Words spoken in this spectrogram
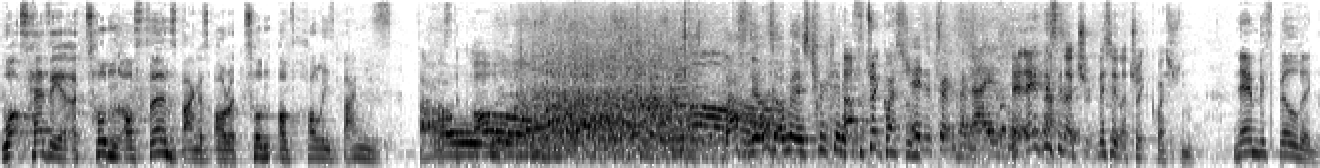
what's heavier, a ton of Fearne's bangers or a ton of Holly's bangs? That was the... Oh. That's. I mean, it's tricky. That's a trick question. It's a trick question. That is a trick this, isn't a tr- this isn't a trick question. Name this building.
